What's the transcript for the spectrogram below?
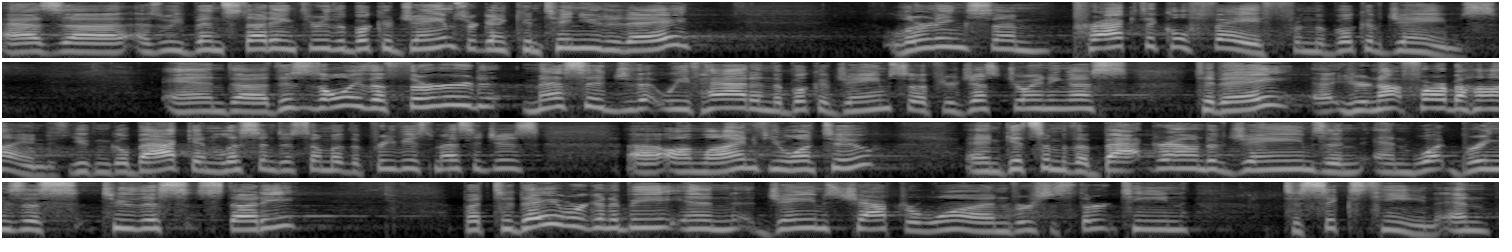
As, uh, as we've been studying through the book of James, we're going to continue today learning some practical faith from the book of James. And uh, this is only the third message that we've had in the book of James. So if you're just joining us today, uh, you're not far behind. You can go back and listen to some of the previous messages uh, online if you want to, and get some of the background of James and, and what brings us to this study. But today we're going to be in James chapter 1, verses 13 to 16. And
